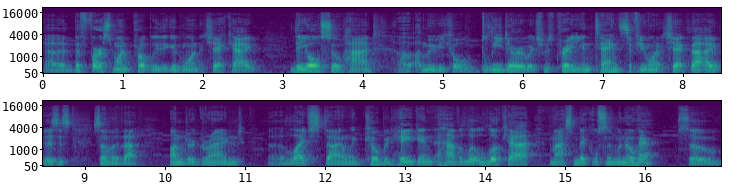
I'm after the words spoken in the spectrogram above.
Uh, the first one probably the good one to check out. They also had a, a, movie called Bleeder, which was pretty intense. If you want to check that out, but this is some of that underground uh, lifestyle in Copenhagen to have a little look at. Mads Mikkelsen with no hair. So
